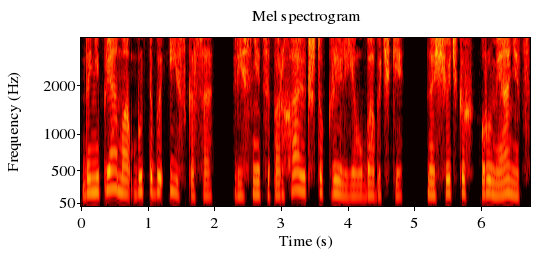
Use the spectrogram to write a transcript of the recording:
да не прямо, будто бы искоса. Ресницы порхают, что крылья у бабочки. На щечках румянец.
